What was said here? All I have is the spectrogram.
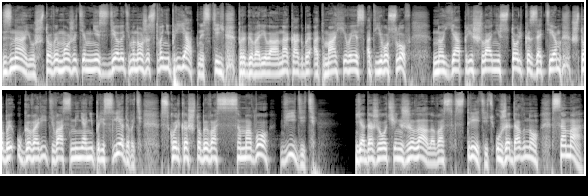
знаю, что вы можете мне сделать множество неприятностей», — проговорила она, как бы отмахиваясь от его слов. «Но я пришла не столько за тем, чтобы уговорить вас меня не преследовать, сколько чтобы вас самого видеть». Я даже очень желала вас встретить уже давно, сама.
